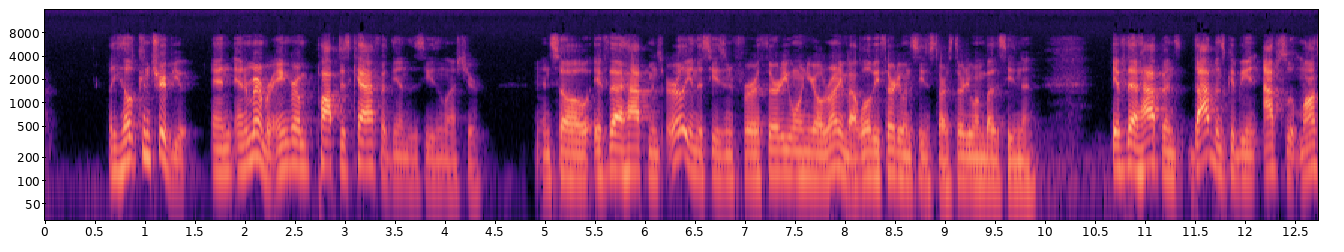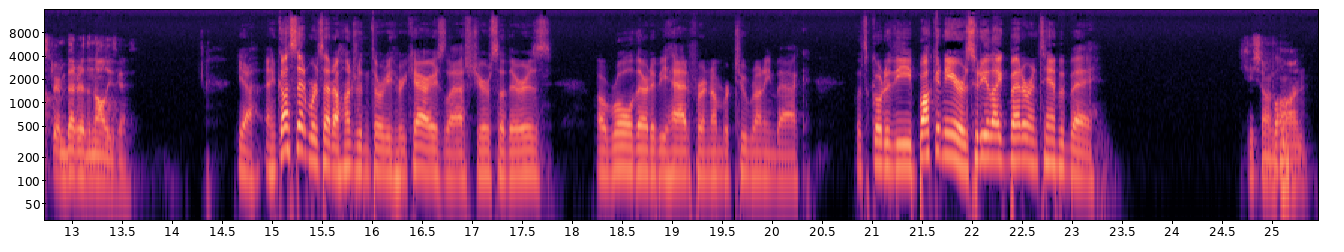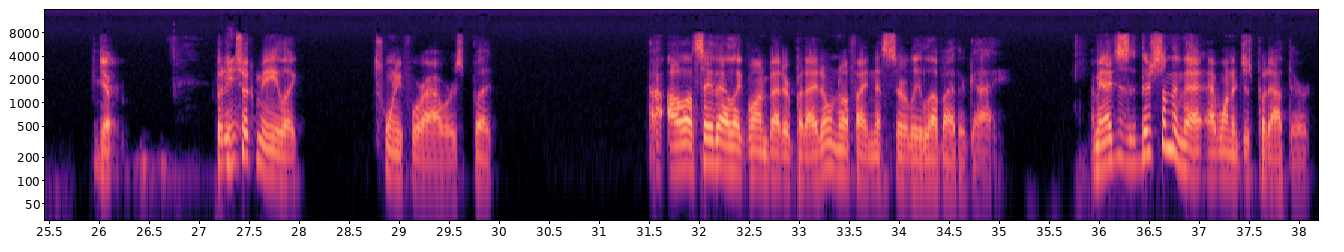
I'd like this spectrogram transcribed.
He'll contribute. And and remember, Ingram popped his calf at the end of the season last year. And so if that happens early in the season for a 31 year old running back, well, he'll be 30 when the season starts, 31 by the season end. If that happens, Dobbins could be an absolute monster and better than all these guys. Yeah, and Gus Edwards had 133 carries last year, so there is a role there to be had for a number two running back. Let's go to the Buccaneers. Who do you like better in Tampa Bay? Ke'Shawn Vaughn. Vaughn. Yep. But And- it eh. took me like 24 hours. But I- I'll, say that I like Vaughn better, but I don't know if I necessarily love either guy. I mean, I just there's something that I want to just put out there.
